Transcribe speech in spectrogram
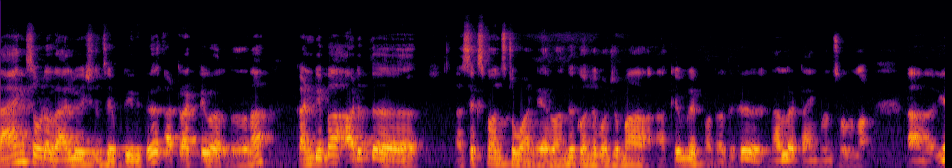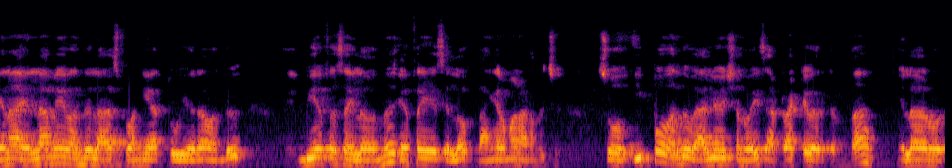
பேங்க்ஸோட வேல்யூவேஷன்ஸ் எப்படி இருக்குது அட்ராக்டிவாக இருந்ததுன்னா கண்டிப்பாக அடுத்த six months to one year வந்து கொஞ்சம் கொஞ்சமாக அக்யூமுலேட் பண்ணுறதுக்கு நல்ல டைம்னு சொல்லலாம். ஏன்னா எல்லாமே வந்து லாஸ்ட் ஒன் இயர் டூ இயராக வந்து பிஎஃப்எஸ்ஐயில் வந்து எஃப்ஐஎஸ் எல்லாம் பயங்கரமாக நடந்துச்சு. ஸோ இப்போ வந்து வேல்யூவேஷன் வைஸ் அட்ராக்டிவாக இருக்குன்னு தான் எல்லாரும்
